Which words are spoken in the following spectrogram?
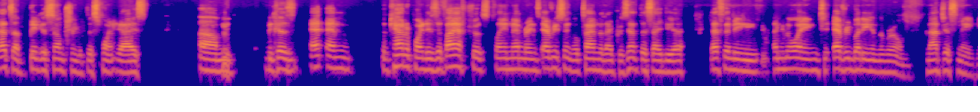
that's a big assumption at this point, guys. Um, because, and, and the counterpoint is if I have to explain membranes every single time that I present this idea, that's gonna be annoying to everybody in the room, not just me.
